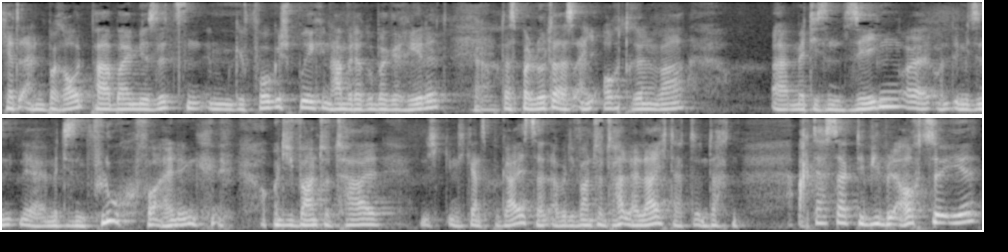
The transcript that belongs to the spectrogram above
Ich hatte ein Brautpaar bei mir sitzen im Vorgespräch und haben wir darüber geredet, ja. dass bei Luther das eigentlich auch drin war. Äh, mit diesem Segen äh, und mit diesem, äh, mit diesem Fluch vor allen Dingen. Und die waren total, nicht, nicht ganz begeistert, aber die waren total erleichtert und dachten, ach, das sagt die Bibel auch zur Ehe?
